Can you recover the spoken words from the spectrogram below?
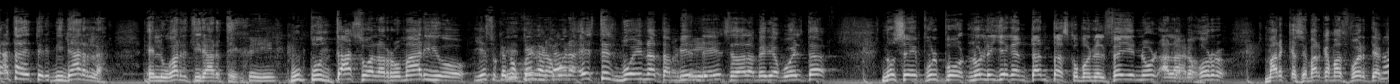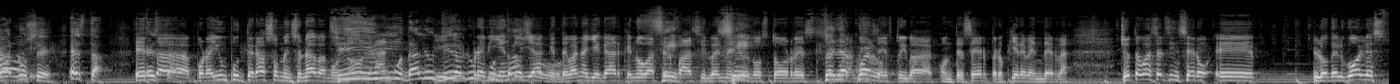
trata de terminarla en lugar de tirarte. Sí. Un puntazo a la Romario. Y eso que no tiene juega una acá. buena. Esta es buena también Sí. de él, se da la media vuelta. no sé, Pulpo, no le llegan tantas como en el Feyenoord, a lo Claro. mejor marca, se marca más fuerte acá, no, No, sé. Esta, Esta, esta. por ahí un punterazo mencionábamos, Sí, ¿no? un dale un- ir un previendo ya que te van a llegar, que no va a ser Sí, fácil, va en medio sí. de dos torres. Estoy de seguramente acuerdo. Esto iba a acontecer, pero quiere venderla. Yo te voy a ser sincero, eh, lo del gol es,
